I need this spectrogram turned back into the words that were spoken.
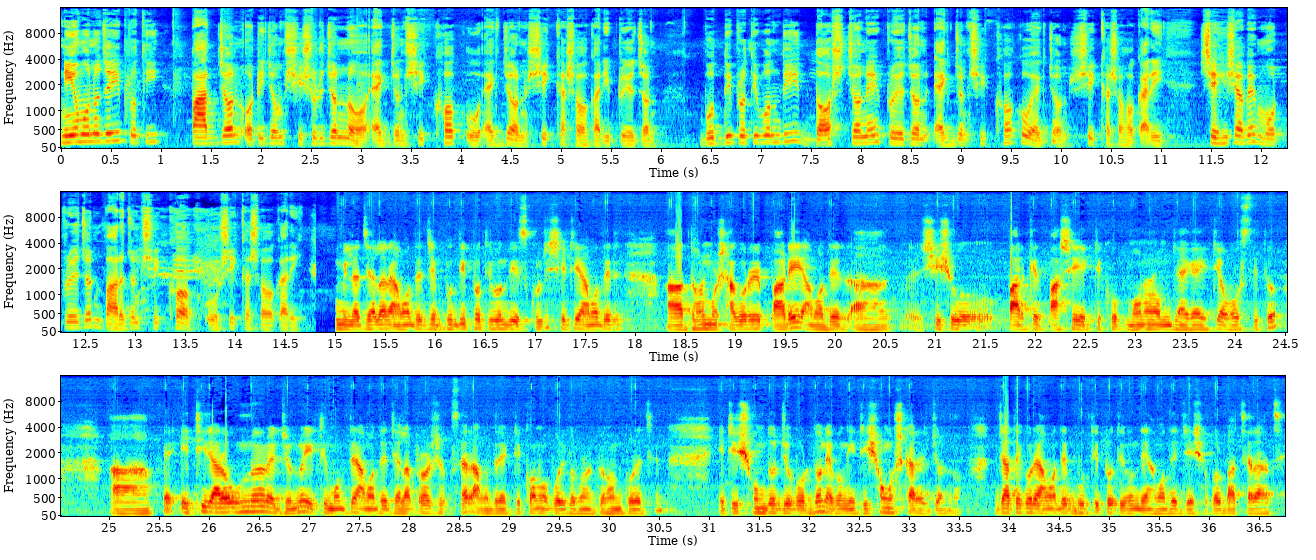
নিয়ম অনুযায়ী প্রতি পাঁচজন অটিজম শিশুর জন্য একজন শিক্ষক ও একজন শিক্ষা সহকারী প্রয়োজন। বুদ্ধি প্রতিবন্ধী দশ জনে, প্রয়োজন একজন শিক্ষক ও একজন শিক্ষা সহকারী। সে হিসাবে মোট প্রয়োজন বারো জন শিক্ষক ও শিক্ষা সহকারী। কুমিল্লা জেলার আমাদের যে বুদ্ধি প্রতিবন্ধী স্কুলটি, সেটি আমাদের ধর্মসাগরের পাড়ে আমাদের শিশু পার্কের পাশে একটি খুব মনোরম জায়গায় এটি অবস্থিত। এটির আরও উন্নয়নের জন্য ইতিমধ্যে আমাদের জেলা প্রশাসক স্যার আমাদের একটি কর্মপরিকল্পনা গ্রহণ করেছেন। এটি সৌন্দর্য বর্ধন এবং এটি সংস্কারের জন্য। যাতে করে আমাদের বুদ্ধি প্রতিবন্ধী, আমাদের যে সকল বাচ্চারা আছে,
